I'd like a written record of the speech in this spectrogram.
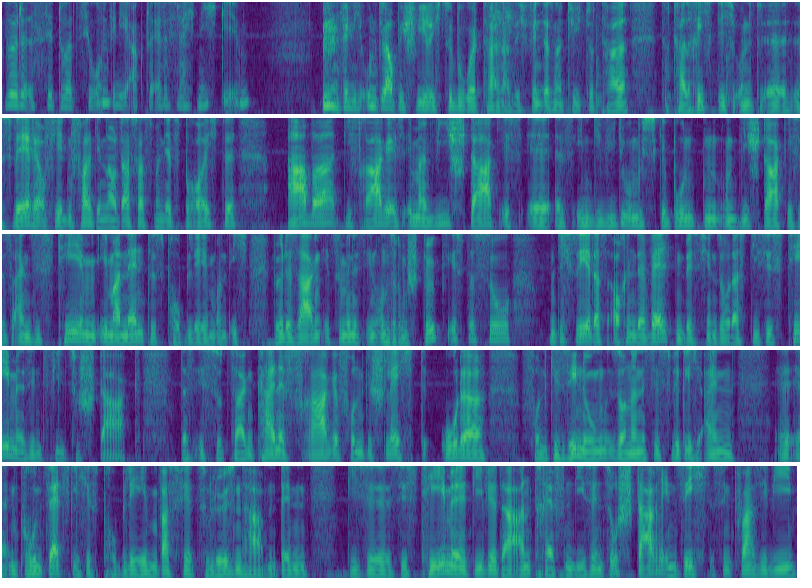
würde es Situationen wie die aktuelle vielleicht nicht geben? finde ich unglaublich schwierig zu beurteilen. Also ich finde das natürlich total, total richtig und äh, es wäre auf jeden Fall genau das, was man jetzt bräuchte. Aber die Frage ist immer, wie stark ist äh, es individuumsgebunden und wie stark ist es ein systemimmanentes Problem? Und ich würde sagen, zumindest in unserem Stück ist das so. Und ich sehe das auch in der Welt ein bisschen so, dass die Systeme sind viel zu stark. Das ist sozusagen keine Frage von Geschlecht oder von Gesinnung, sondern es ist wirklich ein, äh, ein grundsätzliches Problem, was wir zu lösen haben. Denn diese Systeme, die wir da antreffen, die sind so starr in sich. Das sind quasi wie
